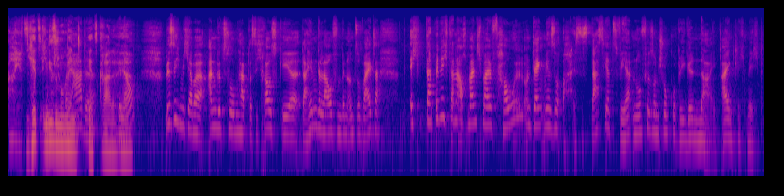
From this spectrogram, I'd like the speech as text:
oh, jetzt, Jetzt in diesem Moment, jetzt gerade, Genau. ja. Bis ich mich aber angezogen habe, dass ich rausgehe, dahin gelaufen bin und so weiter. Ich, da bin ich dann auch manchmal faul und denke mir so, oh, ist es das jetzt wert, nur für so einen Schokoriegel? Nein, eigentlich nicht.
